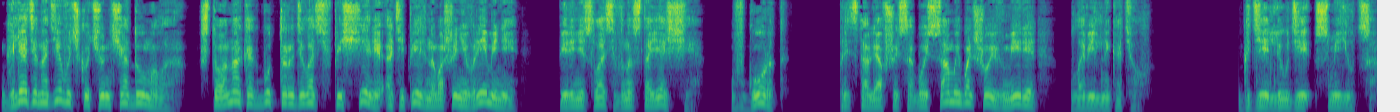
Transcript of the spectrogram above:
Глядя на девочку, Чунча думала, что она как будто родилась в пещере, а теперь на машине времени перенеслась в настоящее, в город, представлявший собой самый большой в мире плавильный котел, где люди смеются.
